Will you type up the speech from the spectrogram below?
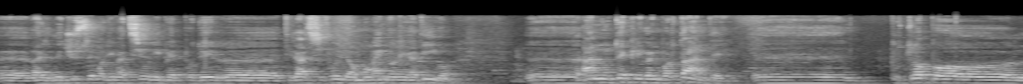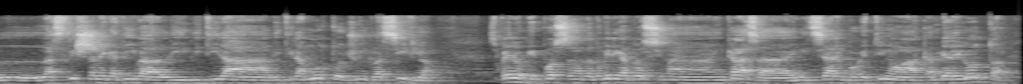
eh, le giuste motivazioni per poter eh, tirarsi fuori da un momento negativo. Eh, hanno un tecnico importante, eh, purtroppo la striscia negativa li, li, tira, li tira molto giù in classifica. Spero che possano da domenica prossima in casa iniziare un pochettino a cambiare rotta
